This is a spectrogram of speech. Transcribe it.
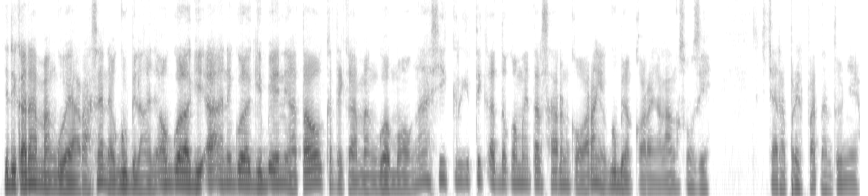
Jadi kadang emang gue yang rasain ya gue bilang aja, "Oh gue lagi A nih, gue lagi B nih," atau ketika emang gue mau ngasih kritik atau komentar saran ke orang, ya gue bilang ke orangnya langsung sih, secara privat tentunya.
